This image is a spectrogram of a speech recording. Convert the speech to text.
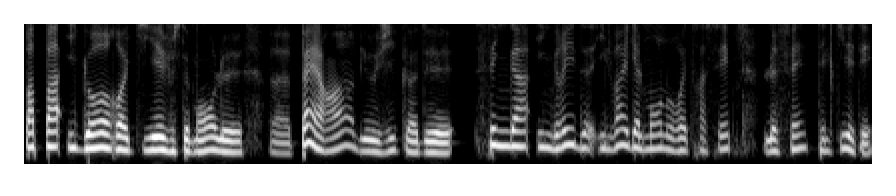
Papa Igor, qui est justement le euh, père hein, biologique de Senga Ingrid. Il va également nous retracer le fait tel qu'il était.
